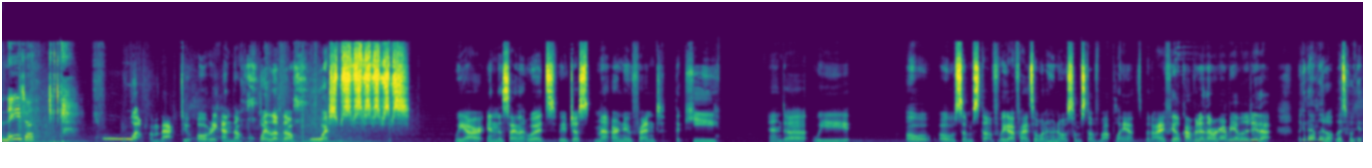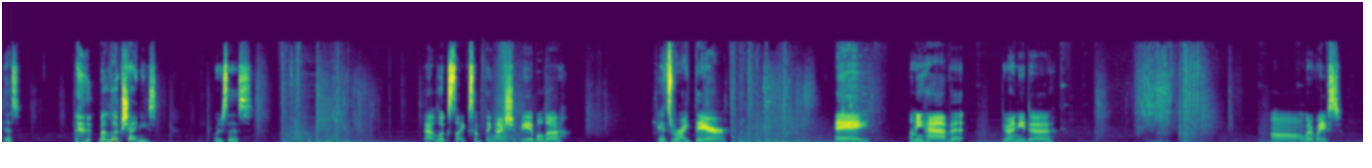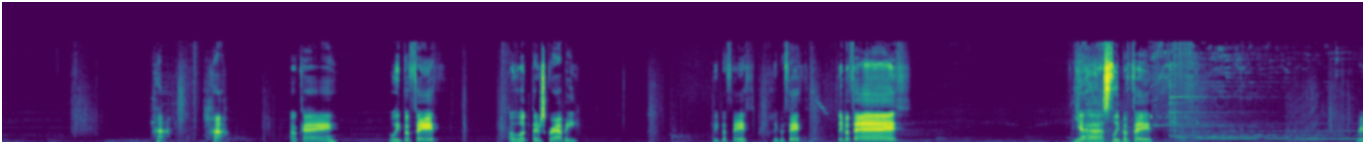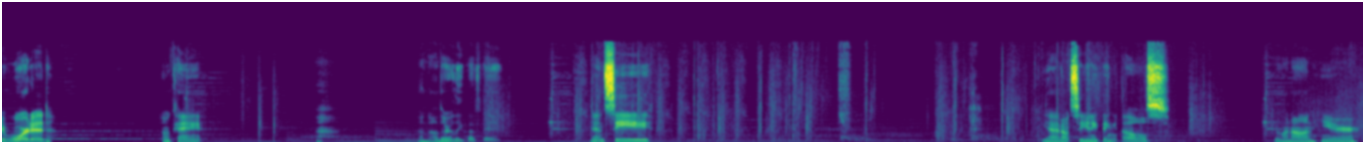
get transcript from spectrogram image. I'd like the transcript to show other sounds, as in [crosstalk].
Amnesia. Welcome back to Ori and the Will of the Wisps. We are in the Silent Woods. We've just met our new friend, the Key, and uh, we owe owe some stuff. We gotta find someone who knows some stuff about plants. But I feel confident that we're gonna be able to do that. Look at that little. Let's go get this. [laughs] but look, shinies. What is this? That looks like something I should be able to. It's right there. Hey, let me have it. Do I need to? Oh, what a waste. Huh. Huh. Okay. Leap of faith? Oh, look, there's Grabby. Leap of faith. Leap of faith. Leap of faith! Yes, leap of faith. Rewarded. Okay. Another leap of faith? Didn't see. Yeah, I don't see anything else going on here.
